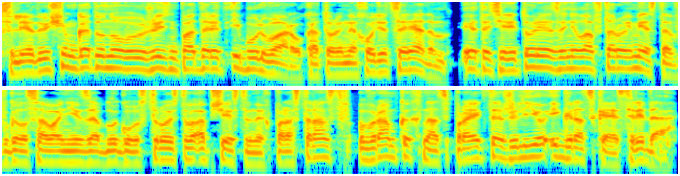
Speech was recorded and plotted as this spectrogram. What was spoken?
В следующем году новую жизнь подарит и бульвару, который находится рядом. Эта территория заняла второе место в голосовании за благоустройство общественных пространств в рамках нацпроекта «Жилье и городская среда».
